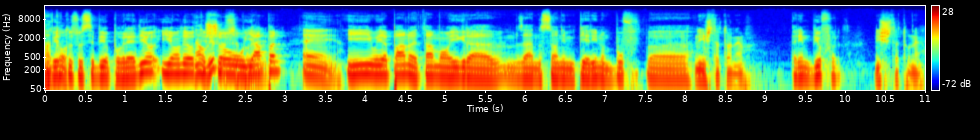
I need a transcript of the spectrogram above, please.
pa Virtusu se bio povredio i onda je otišao u, u Japan. E, I u Japanu je tamo igra zajedno sa onim Pierinom Buff. Uh, Ništa to nema. Pierin Buford. Ništa tu nema.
